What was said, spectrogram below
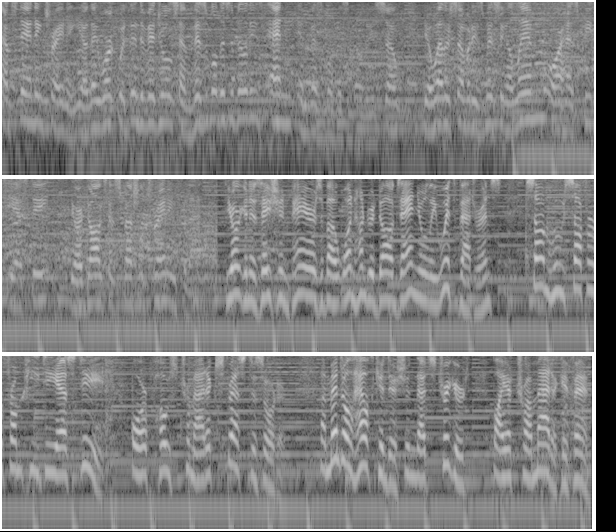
outstanding training. You know, they work with individuals have visible disabilities and invisible disabilities. So, you know, whether somebody's missing a limb or has PTSD, your dogs have special training for that. The organization pairs about 100 dogs annually with veterans, some who suffer from PTSD or post-traumatic stress disorder, a mental health condition that's triggered by a traumatic event.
